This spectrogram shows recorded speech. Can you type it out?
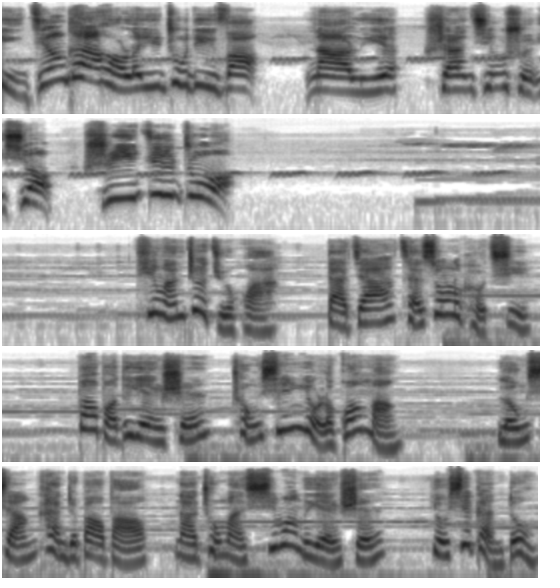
已经看好了一处地方。”那里山清水秀，适宜居住。听完这句话，大家才松了口气。抱抱的眼神重新有了光芒。龙翔看着抱抱那充满希望的眼神，有些感动，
